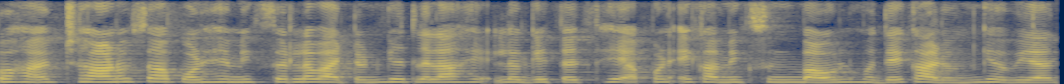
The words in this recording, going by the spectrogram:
पहा छान असं आपण हे मिक्सरला वाटून घेतलेलं आहे. लगेचच हे आपण एका मिक्सिंग बाउलमध्ये काढून घेऊयात.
